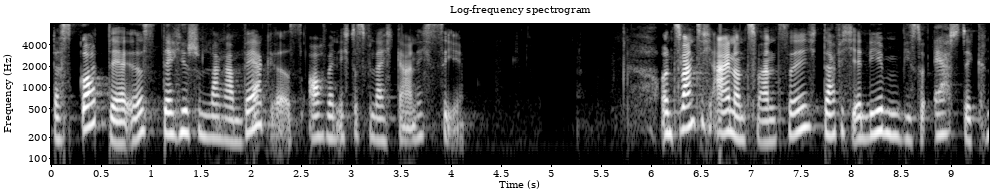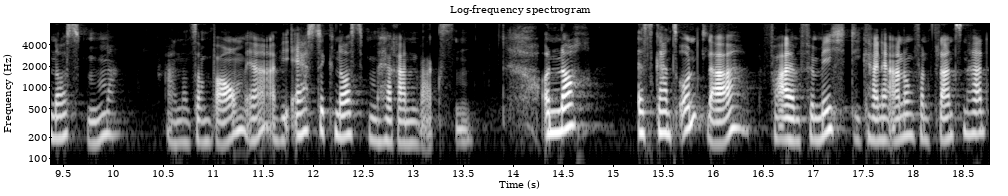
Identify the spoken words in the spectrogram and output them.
dass Gott der ist, der hier schon lange am Werk ist, auch wenn ich das vielleicht gar nicht sehe. Und 2021 darf ich erleben, wie so erste Knospen an unserem Baum, ja, wie erste Knospen heranwachsen. Und noch ist ganz unklar, vor allem für mich, die keine Ahnung von Pflanzen hat,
